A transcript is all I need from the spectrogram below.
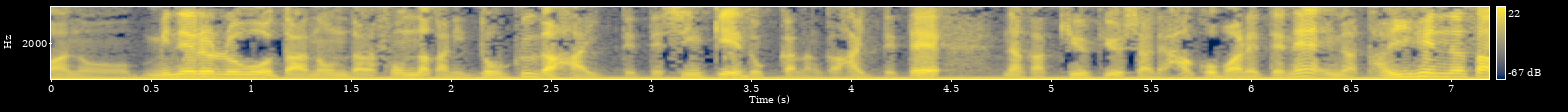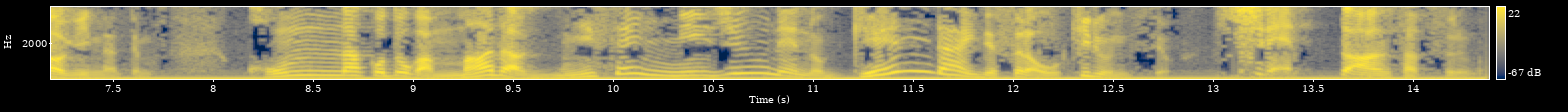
あの、ミネラルウォーター飲んだらその中に毒が入ってて、神経毒かなんか入ってて、なんか救急車で運ばれてね、今大変な騒ぎになってます。こんなことがままだ2020年の現代ですら起きるんですよ。しれっと暗殺するの。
